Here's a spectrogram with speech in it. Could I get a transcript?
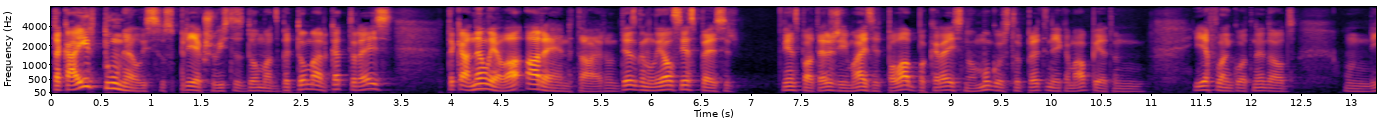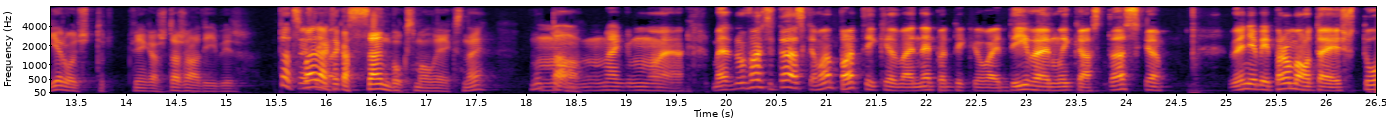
tā kā ir tunelis uz priekšu, viss tas domāts, bet tomēr katru reizi tā kā neliela arēna tā ir. Un diezgan liels iespējas ir viens pats režīms aiziet pa labi, pa kreisi no muguras, tur pretiniekam apiet un ieflankot nedaudz. Un ieroči tur vienkārši dažādība ir. Tāds vairāk tā kā sandbox, man liekas, ne? Nu, tā. Nu, ne, nē. Bet nu, fakts ir tas, ka man patika vai nepatika, vai dīvaini likās tas, ka viņi bija promotējuši to,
